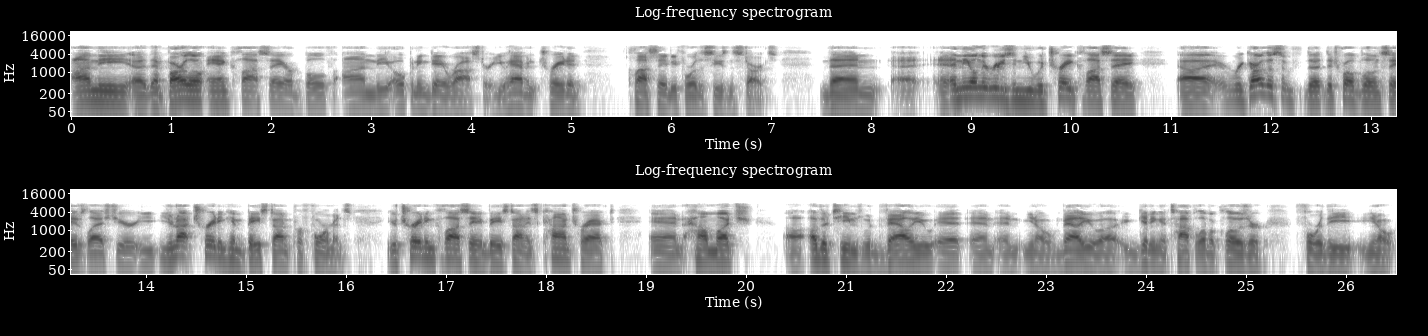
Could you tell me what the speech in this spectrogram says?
on the uh, that Barlow and Clase are both on the opening day roster. You haven't traded Clase before the season starts. Then, uh, and the only reason you would trade Clase uh, regardless of the, the 12 blown saves last year, you're not trading him based on performance. You're trading Clase based on his contract and how much uh, other teams would value it and and you know value uh, getting a top level closer for the you know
